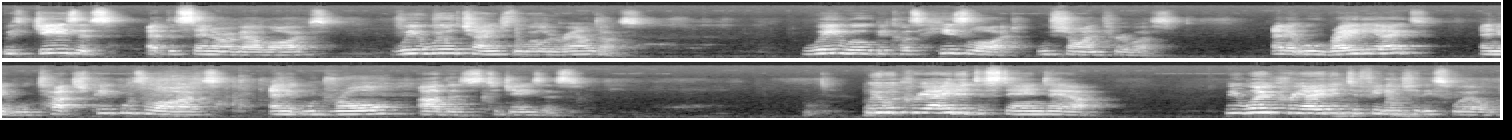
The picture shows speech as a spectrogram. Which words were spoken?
With Jesus at the centre of our lives, we will change the world around us. We will because His light will shine through us and it will radiate and it will touch people's lives and it will draw others to Jesus. We were created to stand out. We weren't created to fit into this world.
